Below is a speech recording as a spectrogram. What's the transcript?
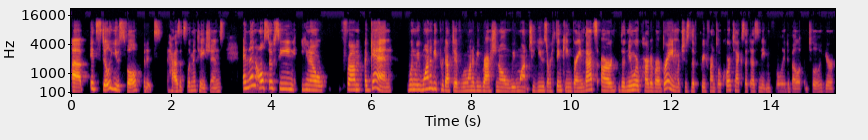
uh, it's still useful but it has its limitations and then also seeing you know from again when we want to be productive we want to be rational we want to use our thinking brain that's our the newer part of our brain which is the prefrontal cortex that doesn't even fully develop until you're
